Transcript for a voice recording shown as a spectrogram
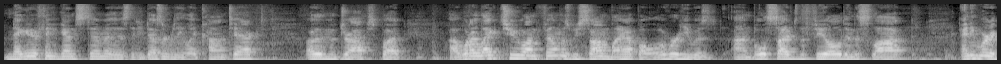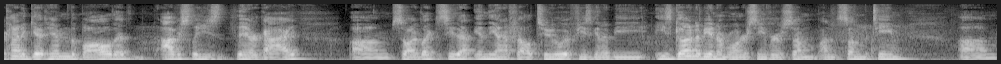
negative thing against him is that he doesn't really like contact other than the drops. But uh, what I like too on film is we saw him line up all over. He was on both sides of the field, in the slot, anywhere to kind of get him the ball. That obviously he's their guy. Um, so I'd like to see that in the NFL too. If he's gonna be, he's gonna be a number one receiver some on some team. Um,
